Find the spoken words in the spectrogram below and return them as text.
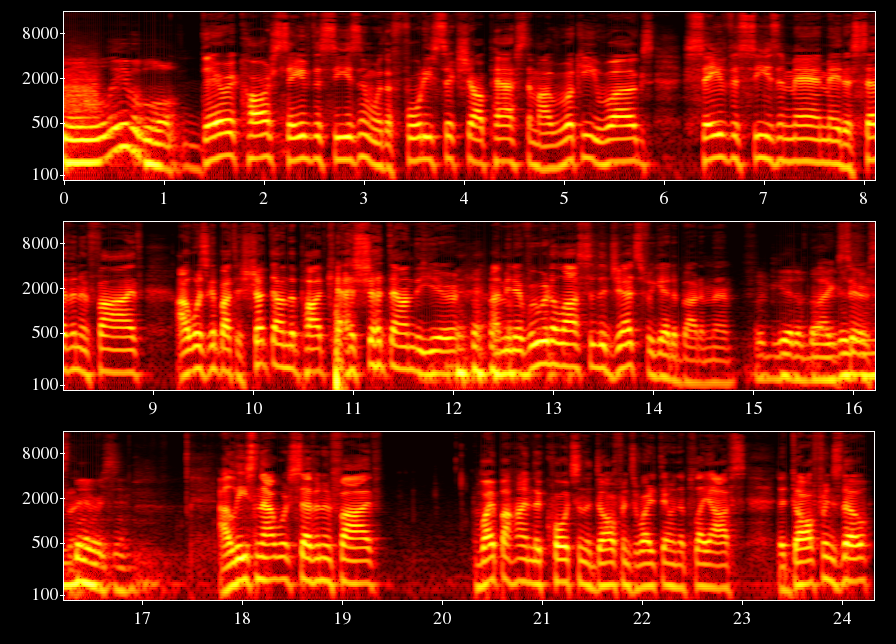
Unbelievable. Derek Carr saved the season with a 46 yard pass to my rookie Ruggs. Saved the season, man. Made a 7 and 5. I was about to shut down the podcast, shut down the year. I mean, if we would have lost to the Jets, forget about it, man. Forget about Like, it. This is seriously. embarrassing. At least now we're 7 and 5. Right behind the Colts and the Dolphins, right there in the playoffs. The Dolphins, though,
